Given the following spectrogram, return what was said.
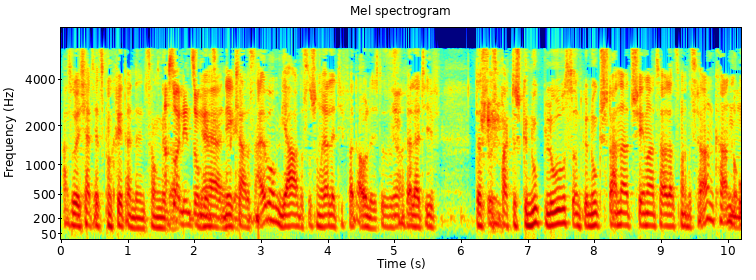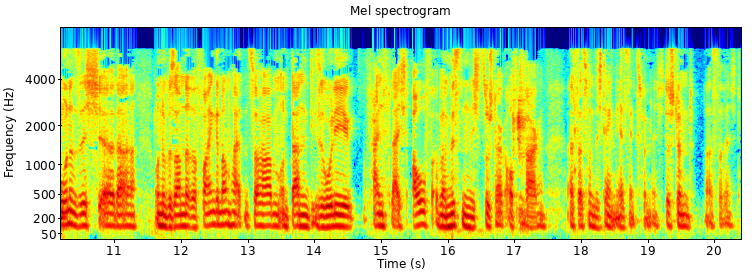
Also ich hatte jetzt konkret an den Song gedacht. Ach so, an den Song ja, jetzt. Nee, okay. klar, das Album, ja, das ist schon relativ verdaulich. Das ist ja. relativ das ist praktisch genug Blues und genug Standardschemata, dass man das hören kann, mhm. ohne sich äh, da ohne besondere Voreingenommenheiten zu haben. Und dann die Soli fallen vielleicht auf, aber müssen nicht zu stark auftragen, als dass man sich denkt, nee, ist nichts für mich. Das stimmt, da hast du recht.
